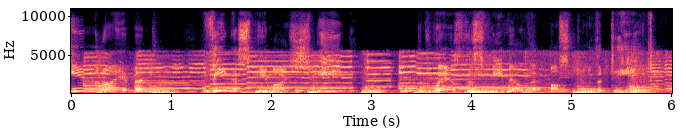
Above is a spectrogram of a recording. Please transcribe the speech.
In I am entered, Venus be my speed! But where's this female that must do the deed?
